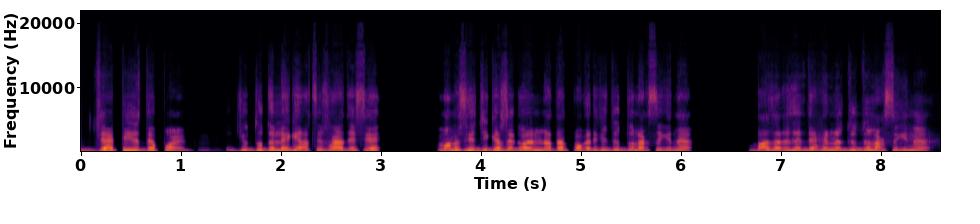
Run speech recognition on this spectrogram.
দ্যাট ইজ দ্য পয়েন্ট যুদ্ধ তো লেগে আছে সারা দেশে। মানুষকে জিজ্ঞাসা করেন না তার পকেটে কি যুদ্ধ লাগছে কিনা? বাজারে যে দেখেন না যুদ্ধ লাগছে কিনা?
